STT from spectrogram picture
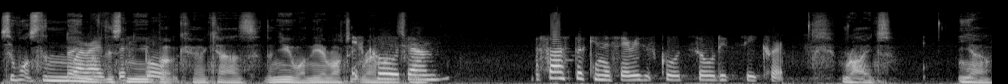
So what's the name Whereas of this new sport- book, uh, Kaz? The new one, the erotic It's romance. called one. um, the first book in the series is called Sordid Secret. Right. Yeah.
